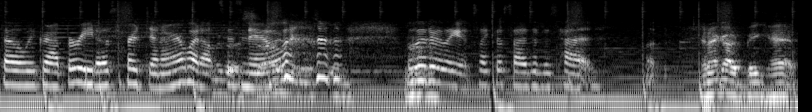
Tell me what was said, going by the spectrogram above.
So we grabbed burritos for dinner. What else is new? Literally, it's like the size of his head. And I got a big head.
